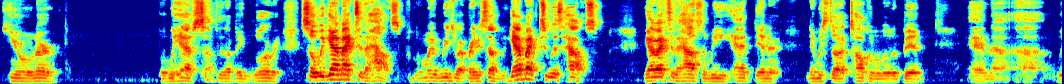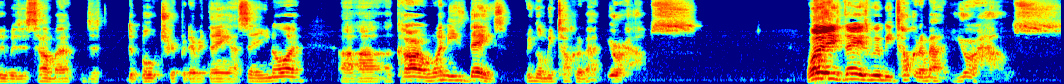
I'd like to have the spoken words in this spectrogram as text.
here on earth but we have something up in glory. So we got back to the house. The reason why I bring this up, we got back to his house. We got back to the house and we had dinner. And then we started talking a little bit, and uh, uh, we were just talking about just the boat trip and everything. I said, you know what, uh, uh, Carl, one of these days we're gonna be talking about your house. One of these days we'll be talking about your house.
